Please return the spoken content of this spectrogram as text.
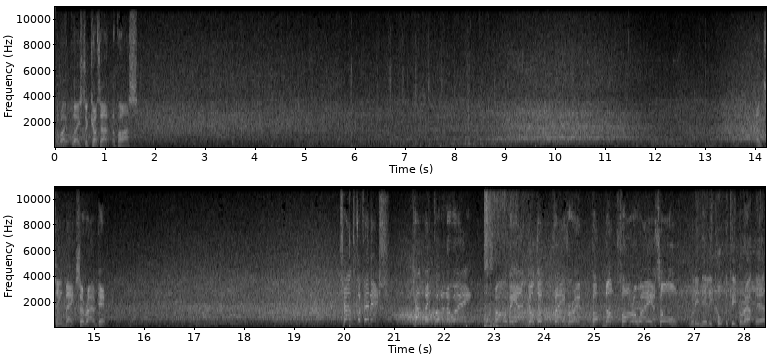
the right place to cut out the pass. And teammates around him. Chance to finish. Can they put it away? Oh, the angle didn't favour him, but not far away at all. Well, he nearly caught the keeper out there.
